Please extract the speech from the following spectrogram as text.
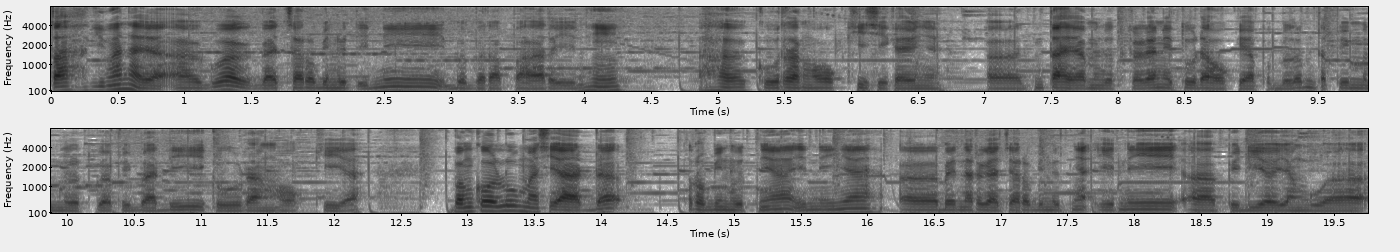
Entah gimana ya uh, gua gacha Robin Hood ini beberapa hari ini uh, kurang hoki sih kayaknya. Uh, entah ya menurut kalian itu udah hoki apa belum tapi menurut gua pribadi kurang hoki ya. Bang lu masih ada Robin Hoodnya? Ininya uh, banner gacha Robin Hoodnya ini uh, video yang gua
